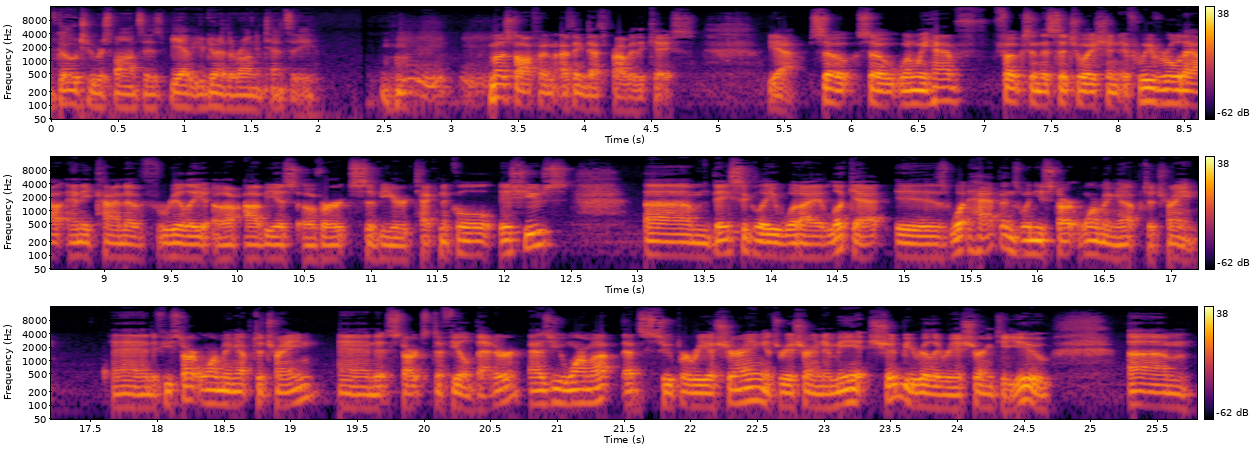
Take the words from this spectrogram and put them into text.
go-to response is, yeah, but you're doing it the wrong intensity. Most often, I think that's probably the case. Yeah. So so when we have folks in this situation, if we've ruled out any kind of really uh, obvious, overt, severe technical issues, um, basically what I look at is what happens when you start warming up to train. And if you start warming up to train and it starts to feel better as you warm up, that's super reassuring. It's reassuring to me. It should be really reassuring to you. Um,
